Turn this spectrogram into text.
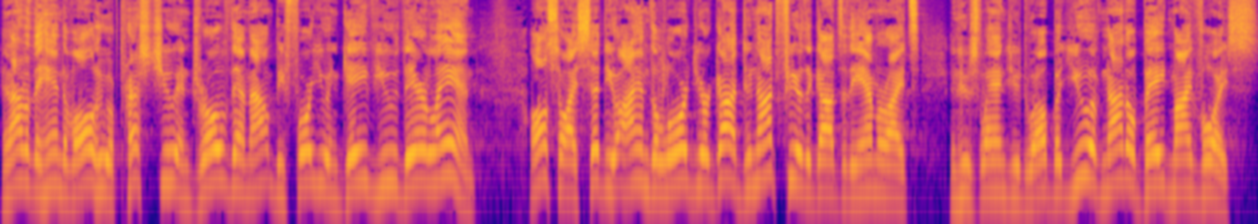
and out of the hand of all who oppressed you, and drove them out before you and gave you their land. Also, I said to you, I am the Lord your God. Do not fear the gods of the Amorites in whose land you dwell, but you have not obeyed my voice.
